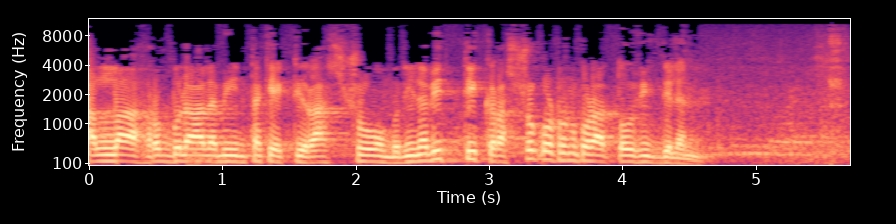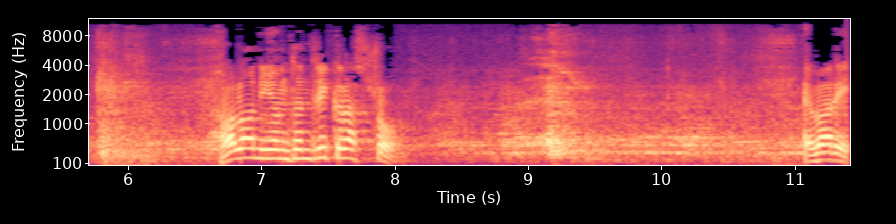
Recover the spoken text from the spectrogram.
আল্লাহ রব্বুল আলমিন তাকে একটি রাষ্ট্র মদিনা ভিত্তিক রাষ্ট্র গঠন করার তৌফিক দিলেন। হল নিয়মতান্ত্রিক রাষ্ট্র। এবারে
